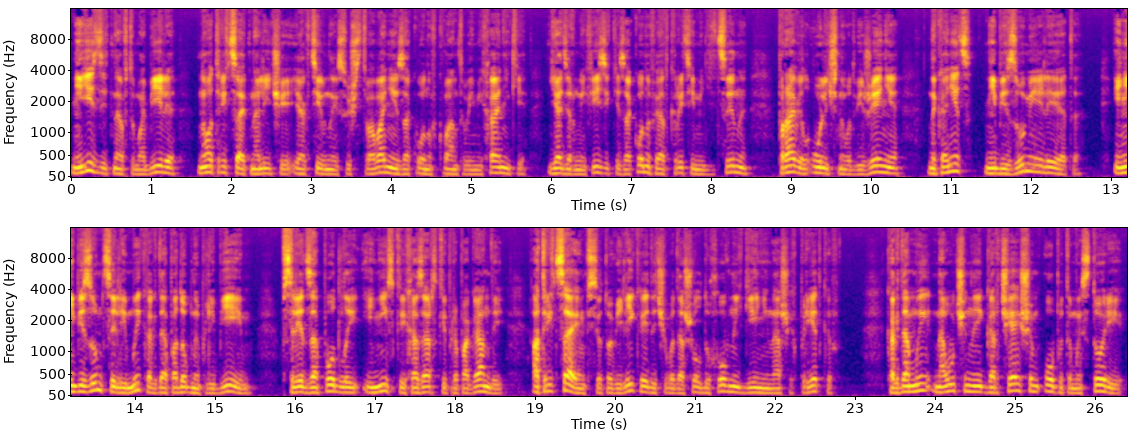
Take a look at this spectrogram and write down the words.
не ездить на автомобиле, но отрицать наличие и активное существование законов квантовой механики, ядерной физики, законов и открытий медицины, правил уличного движения, наконец, не безумие ли это? И не безумцы ли мы, когда подобно плебеям вслед за подлой и низкой хазарской пропагандой отрицаем все то великое, до чего дошел духовный гений наших предков, когда мы, наученные горчайшим опытом истории,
